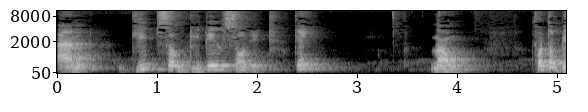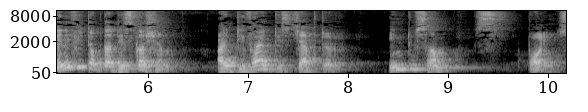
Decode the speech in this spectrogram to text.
and give some details on it. Okay. Now for the benefit of the discussion I divide this chapter into some points.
